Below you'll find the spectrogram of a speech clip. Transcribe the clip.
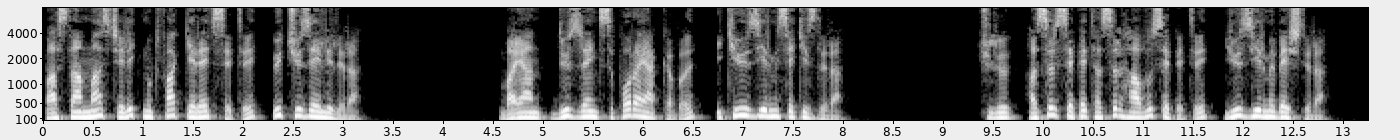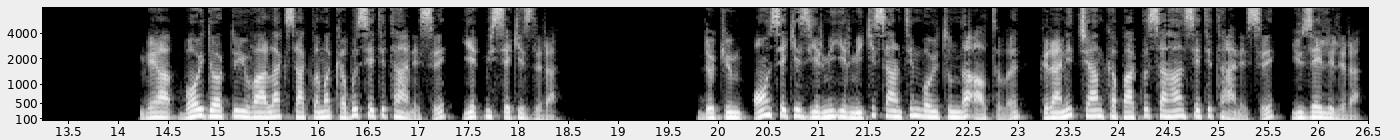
paslanmaz çelik mutfak gereç seti, 350 lira. Bayan, düz renk spor ayakkabı, 228 lira. Çülü, hasır sepet hasır havlu sepeti, 125 lira. Veya boy dörtlü yuvarlak saklama kabı seti tanesi, 78 lira. Döküm 18-20-22 santim boyutunda altılı, granit cam kapaklı sahan seti tanesi 150 lira.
